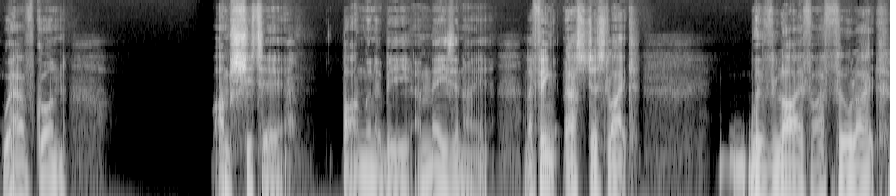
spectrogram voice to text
where I've gone. I'm shit at it, but I'm gonna be amazing at it. And I think that's just like with life. I feel like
